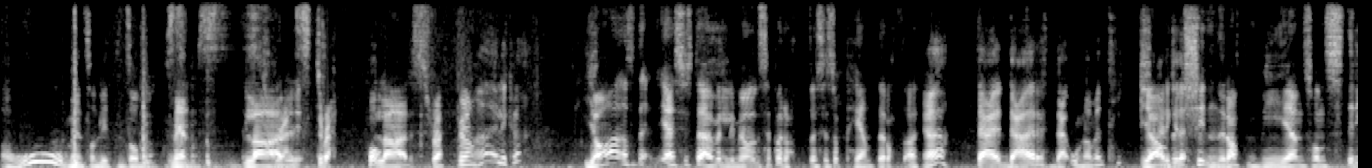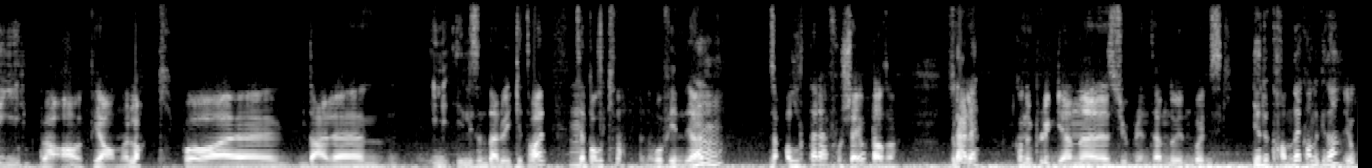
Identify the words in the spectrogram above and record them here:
Oh, med en sånn liten sånn Med en s- lære- strap på. Lærstrap, ja. Ja, jeg liker det. Ja, altså det, jeg syns det er veldig mye Se på rattet. Se så pent det rattet er. Ja, det er, det er, det er ornamentikk, Ja, er det det det? skinneratt med en sånn stripe av pianolakk på eh, der, eh, i, liksom der du ikke tar. Se på alle knappene hvor fine de er. Mm. Så alt der er forseggjort, altså. Så Det er du, kan du plugge en eh, Super Nintendo i den, faktisk. Ja, du kan det, kan du ikke det? Jo.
